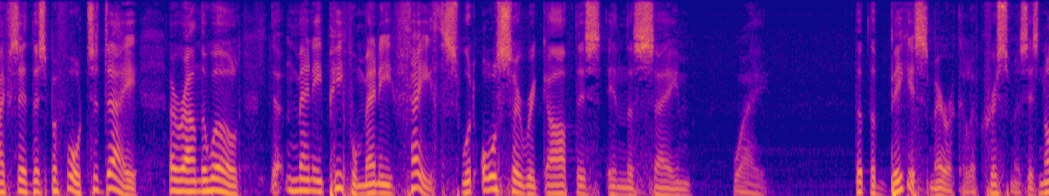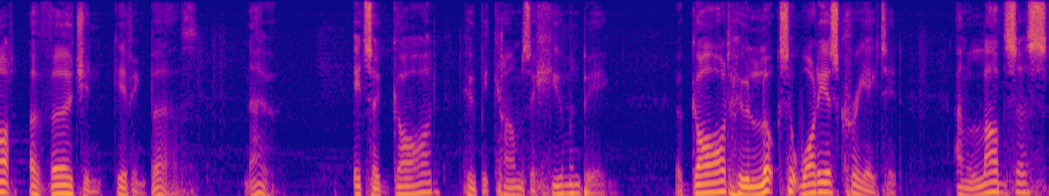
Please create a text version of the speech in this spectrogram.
I've said this before, today around the world, that many people, many faiths would also regard this in the same way. That the biggest miracle of Christmas is not a virgin giving birth. No, it's a God who becomes a human being, a God who looks at what he has created and loves us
